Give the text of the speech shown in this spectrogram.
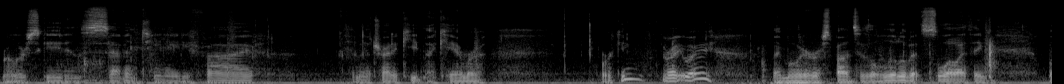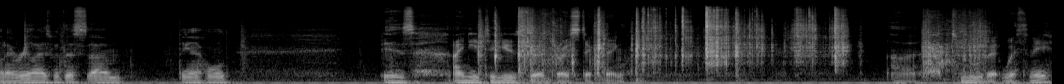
roller skate in 1785 I'm going to try to keep my camera working the right way my motor response is a little bit slow I think what I realized with this um, thing I hold is I need to use the joystick thing uh, to move it with me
